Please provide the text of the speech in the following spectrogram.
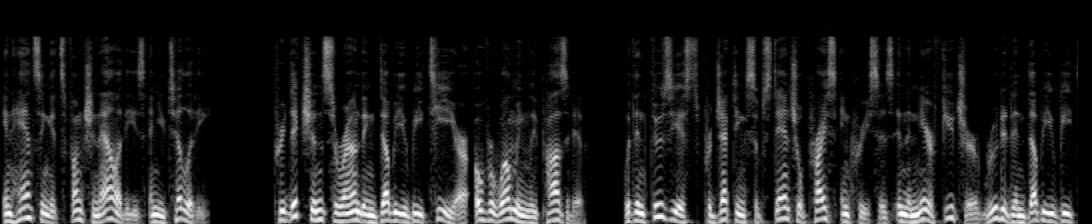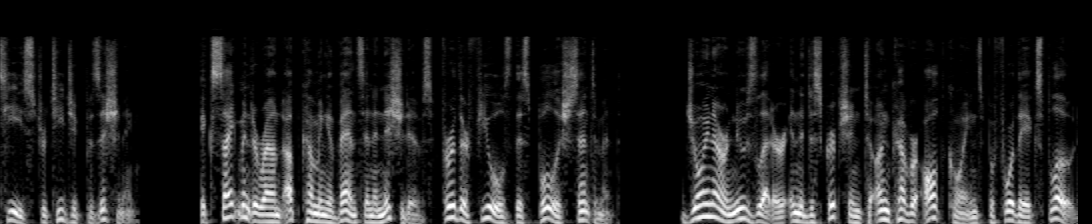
enhancing its functionalities and utility. Predictions surrounding WBT are overwhelmingly positive, with enthusiasts projecting substantial price increases in the near future rooted in WBT's strategic positioning. Excitement around upcoming events and initiatives further fuels this bullish sentiment. Join our newsletter in the description to uncover altcoins before they explode.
